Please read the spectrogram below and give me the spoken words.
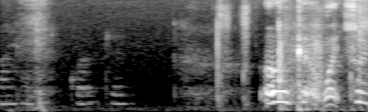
I have it. Okay, oh, wait, so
